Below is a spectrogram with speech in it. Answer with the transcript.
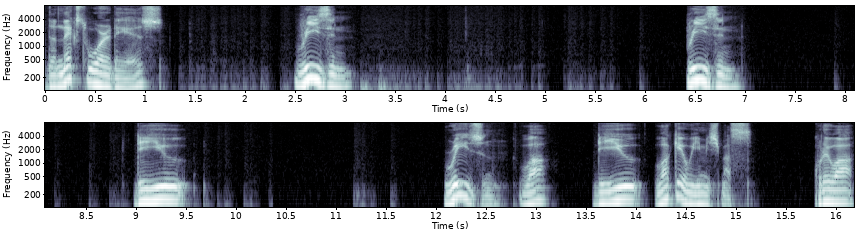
The next word is Reason. Reason. 理由 reason は理由、わけを意味しますこれは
